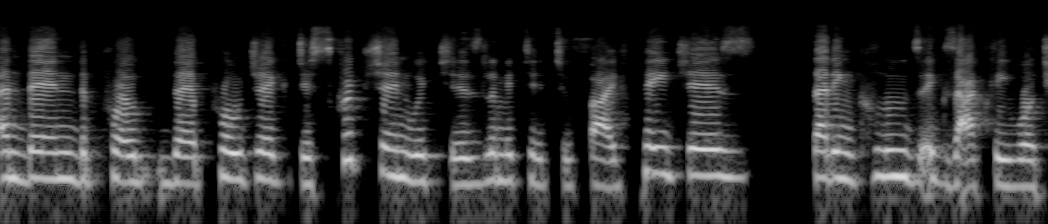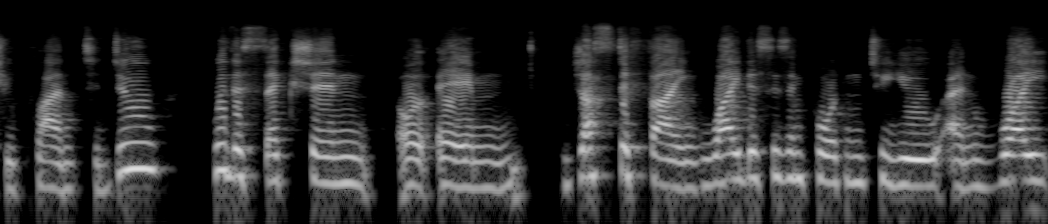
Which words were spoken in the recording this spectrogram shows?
and then the pro the project description, which is limited to five pages. That includes exactly what you plan to do with a section or um, justifying why this is important to you and why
